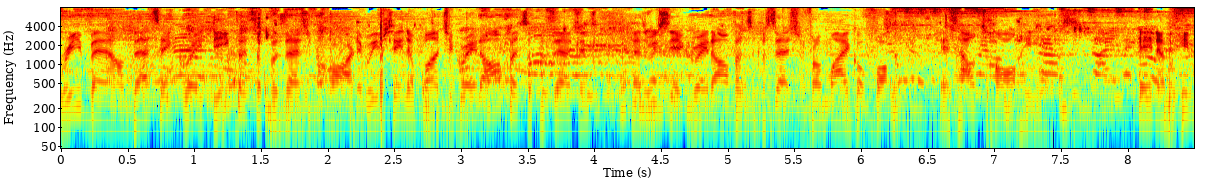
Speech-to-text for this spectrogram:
rebound. That's a great defensive possession for Hardy. We've seen a bunch of great offensive possessions as we see a great offensive possession from Michael Falk. Is how tall he is. And I mean,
